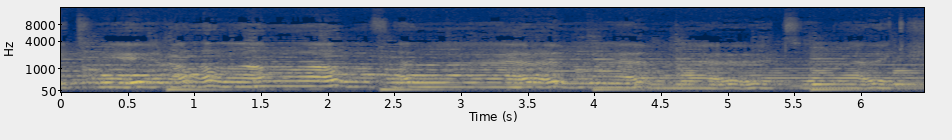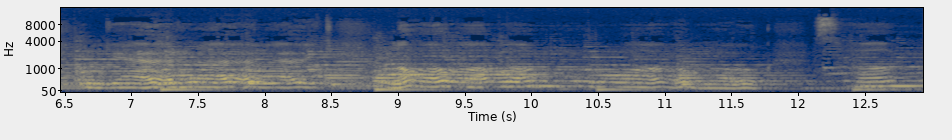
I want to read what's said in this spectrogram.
itiraf etmek gerek Namık sana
